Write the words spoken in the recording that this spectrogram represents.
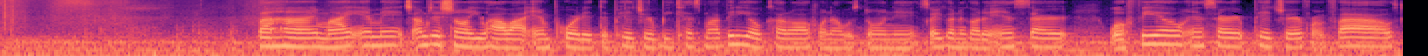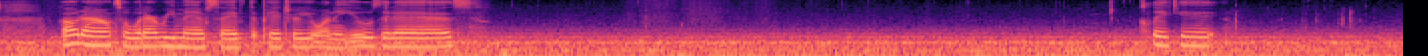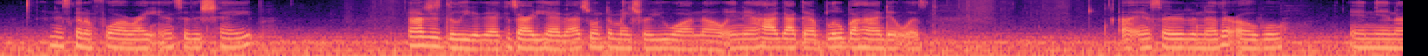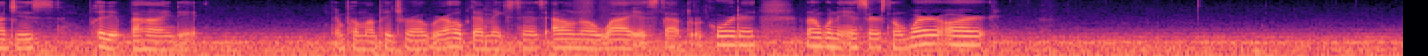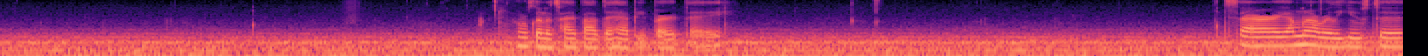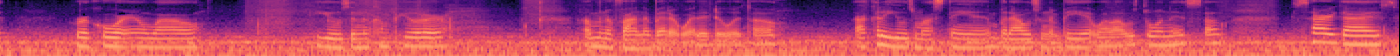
behind my image. I'm just showing you how I imported the picture because my video cut off when I was doing it. So you're going to go to insert, well, fill, insert picture from files. Go down to whatever you may have saved the picture you want to use it as. Click it and it's gonna fall right into the shape. I just deleted that because I already have it. I just want to make sure you all know. And then how I got that blue behind it was I inserted another oval and then I just put it behind it and put my picture over. I hope that makes sense. I don't know why it stopped recording. Now I'm going to insert some word art. I was going to type out the happy birthday. Sorry, I'm not really used to recording while using the computer. I'm gonna find a better way to do it though. I could have used my stand, but I was in the bed while I was doing this, so sorry guys.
